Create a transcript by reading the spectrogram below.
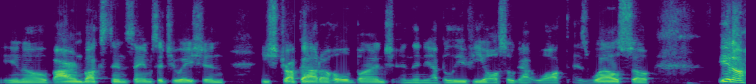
You know, Byron Buxton, same situation. He struck out a whole bunch, and then I believe he also got walked as well. So, you know,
